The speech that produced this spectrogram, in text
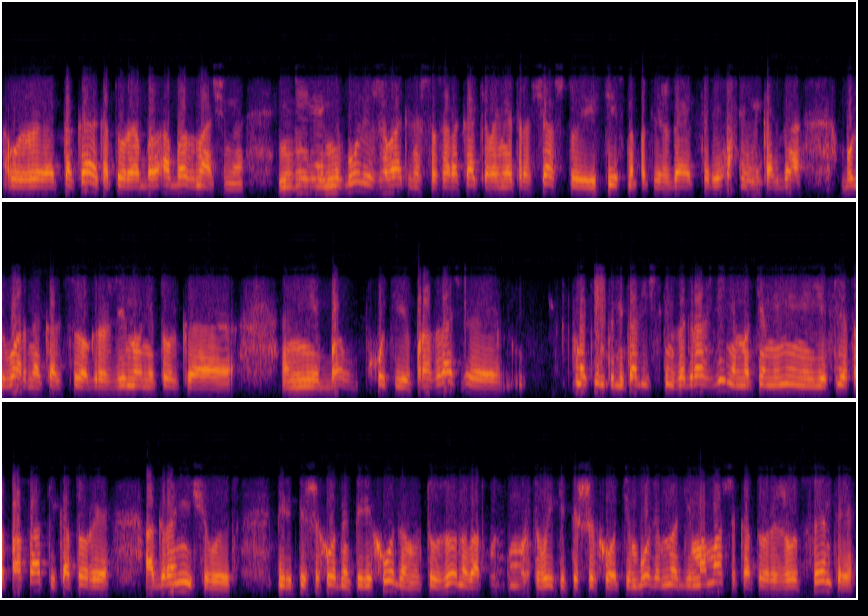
уже такая, которая обозначена. Не, не более желательно, что 40 км в час, что, естественно, подтверждается реальными, когда бульварное кольцо ограждено не только не, хоть и прозрачно, э, каким-то металлическим заграждением, но тем не менее есть лесопосадки, которые ограничивают перед пешеходным переходом ту зону, откуда может выйти пешеход. Тем более многие мамаши, которые живут в центре,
